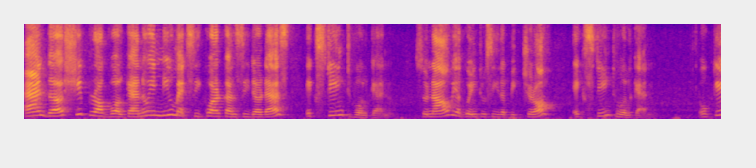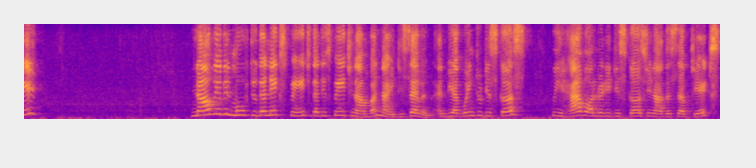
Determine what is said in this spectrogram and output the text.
and the Shiprock volcano in New Mexico are considered as extinct volcano. So now we are going to see the picture of extinct volcano. Okay. Now we will move to the next page that is page number 97 and we are going to discuss, we have already discussed in other subjects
